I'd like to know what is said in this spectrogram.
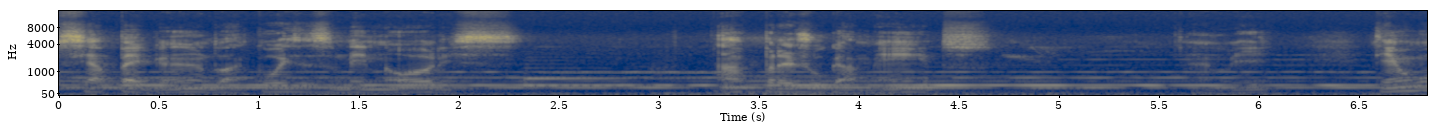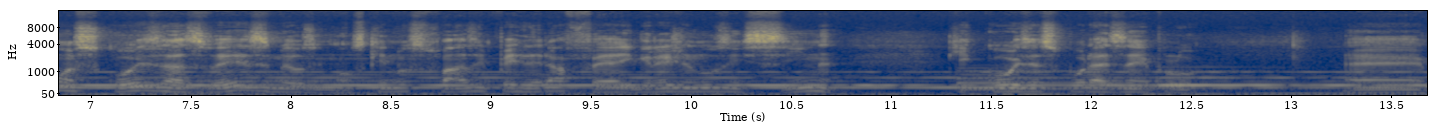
se apegando a coisas menores, a prejulgamentos. Tem algumas coisas, às vezes, meus irmãos, que nos fazem perder a fé. A igreja nos ensina que coisas, por exemplo, é,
